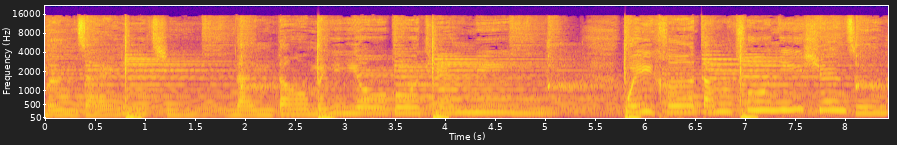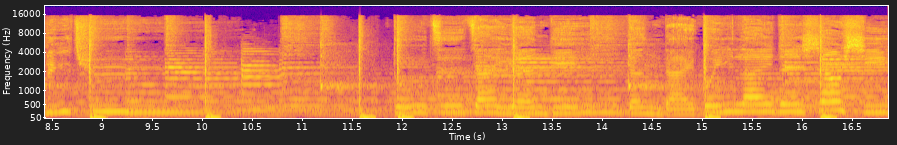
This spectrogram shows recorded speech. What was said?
们在一起难道没有过甜蜜？为何当初你选择离去？独自在原地等待归来的消息，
